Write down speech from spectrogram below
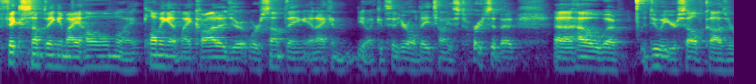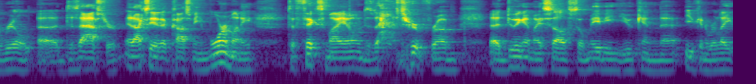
fix something in my home, like plumbing at my cottage or, or something, and I can, you know, I can sit here all day telling you stories about uh, how uh, do-it-yourself caused a real uh, disaster. It actually ended up costing me more money to fix my own disaster from uh, doing it myself. So maybe you can uh, you can relate.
